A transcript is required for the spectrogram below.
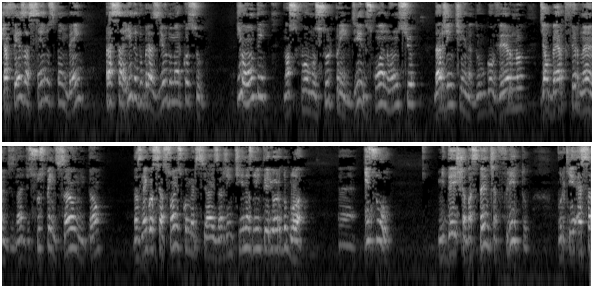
já fez acenos também para a saída do Brasil do Mercosul. E ontem nós fomos surpreendidos com o anúncio da Argentina, do governo de Alberto Fernandes, né, de suspensão, então, das negociações comerciais argentinas no interior do bloco. É, isso me deixa bastante aflito, porque essa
